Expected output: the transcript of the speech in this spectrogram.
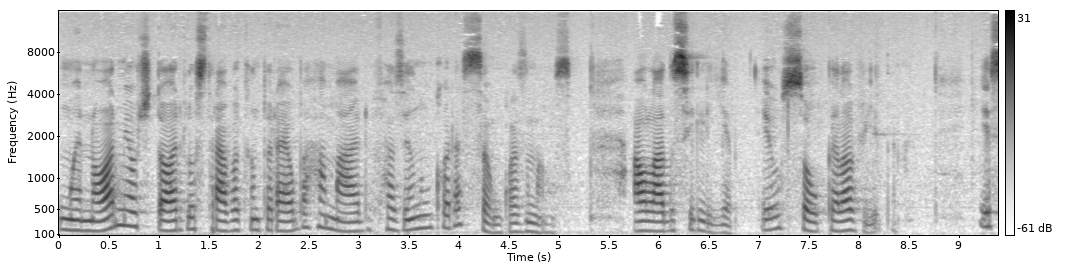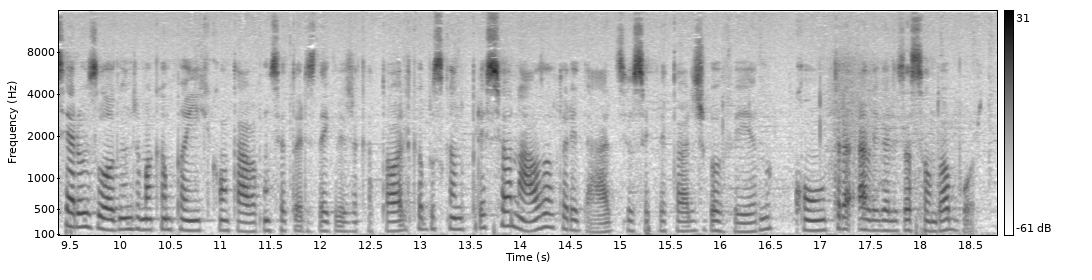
um enorme outdoor ilustrava a cantora Elba Ramalho fazendo um coração com as mãos. Ao lado se lia: Eu sou pela vida. Esse era o slogan de uma campanha que contava com setores da Igreja Católica buscando pressionar as autoridades e os secretários de governo contra a legalização do aborto.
